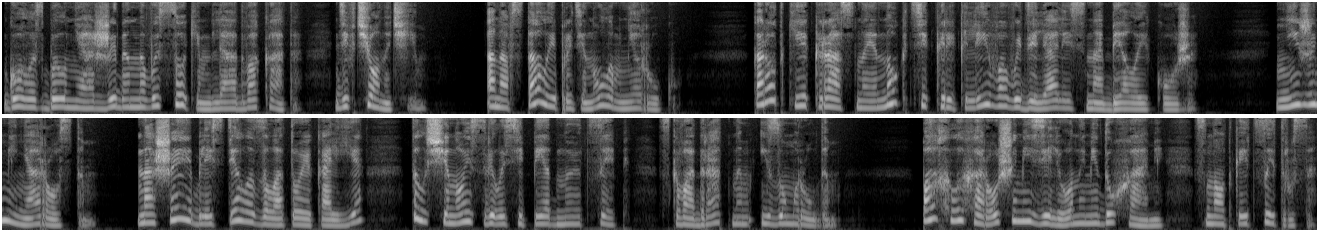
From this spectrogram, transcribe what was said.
Голос был неожиданно высоким для адвоката, девчоночьим. Она встала и протянула мне руку. Короткие красные ногти крикливо выделялись на белой коже. Ниже меня ростом. На шее блестело золотое колье толщиной с велосипедную цепь, с квадратным изумрудом. Пахло хорошими зелеными духами с ноткой цитруса,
